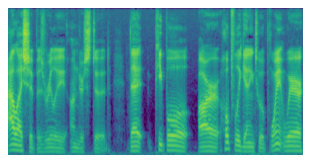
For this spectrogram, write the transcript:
allyship is really understood. That people are hopefully getting to a point where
